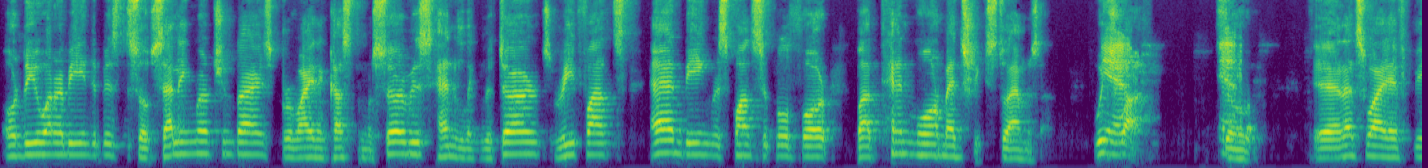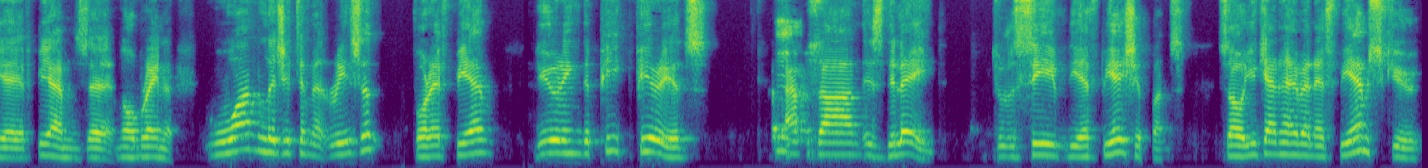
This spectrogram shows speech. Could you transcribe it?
Or do you want to be in the business of selling merchandise, providing customer service, handling returns, refunds, and being responsible for but 10 more metrics to Amazon. Which yeah. one? So, yeah, that's why FBA, FBM is a no brainer. One legitimate reason for FBM during the peak periods, mm. Amazon is delayed to receive the FBA shipments. So you can have an FBM SKU,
